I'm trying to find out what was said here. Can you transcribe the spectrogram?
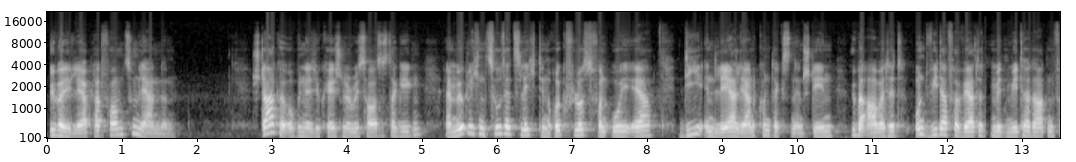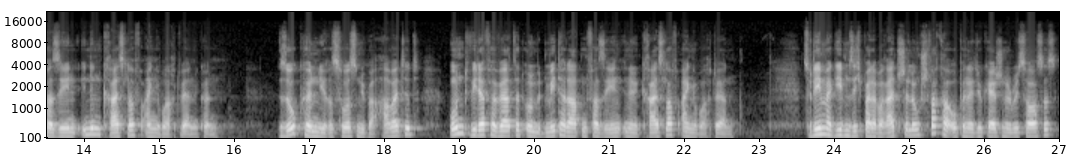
über die Lehrplattform zum Lernenden. Starke Open Educational Resources dagegen ermöglichen zusätzlich den Rückfluss von OER, die in Lehr-Lernkontexten entstehen, überarbeitet und wiederverwertet mit Metadaten versehen in den Kreislauf eingebracht werden können. So können die Ressourcen überarbeitet und wiederverwertet und mit Metadaten versehen in den Kreislauf eingebracht werden. Zudem ergeben sich bei der Bereitstellung schwacher Open Educational Resources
